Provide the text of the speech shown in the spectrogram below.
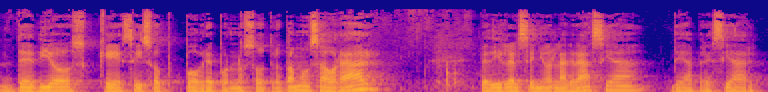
de Dios que se hizo pobre por nosotros. Vamos a orar, pedirle al Señor la gracia de apreciar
